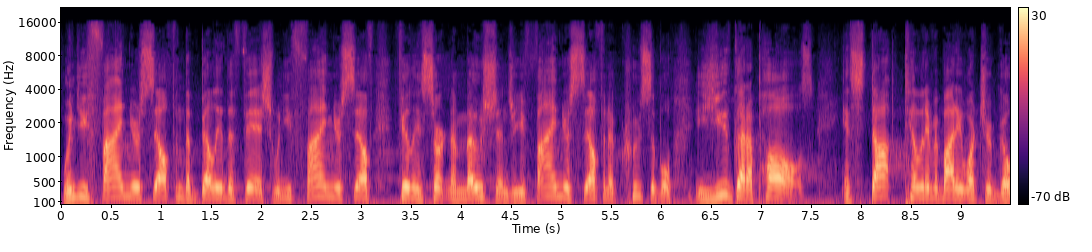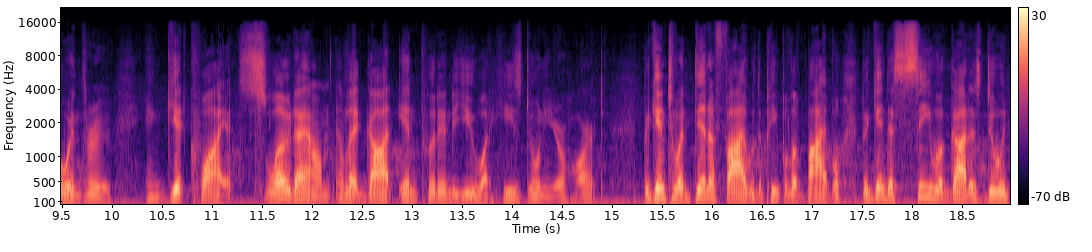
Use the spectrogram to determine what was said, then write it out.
When you find yourself in the belly of the fish, when you find yourself feeling certain emotions, or you find yourself in a crucible, you've got to pause and stop telling everybody what you're going through and get quiet, slow down, and let God input into you what He's doing in your heart. Begin to identify with the people of Bible. Begin to see what God is doing.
